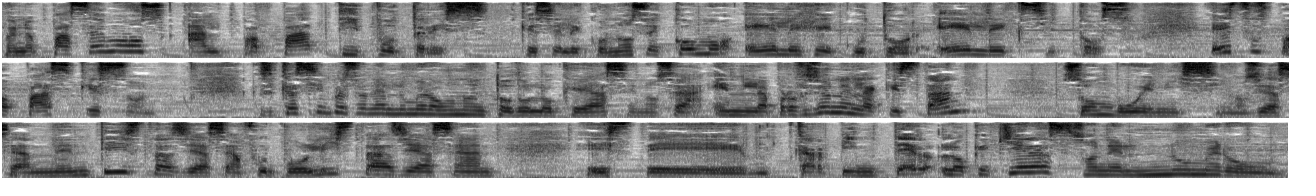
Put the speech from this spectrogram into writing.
Bueno, pasemos al papá tipo 3, que se le conoce como el ejecutor, el exitoso. Estos papás, ¿qué son? Pues casi siempre son el número uno en todo lo que hacen. O sea, en la profesión en la que están, son buenísimos. Ya sean dentistas, ya sean futbolistas, ya sean este carpinteros, lo que quieras, son el número uno.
